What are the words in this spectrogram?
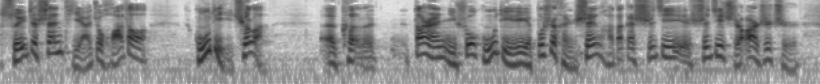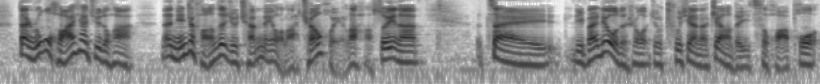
随着山体啊就滑到谷底去了，呃可。当然，你说谷底也不是很深哈，大概十几十几尺、二十尺。但如果滑下去的话，那您这房子就全没有了，全毁了哈。所以呢，在礼拜六的时候就出现了这样的一次滑坡，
